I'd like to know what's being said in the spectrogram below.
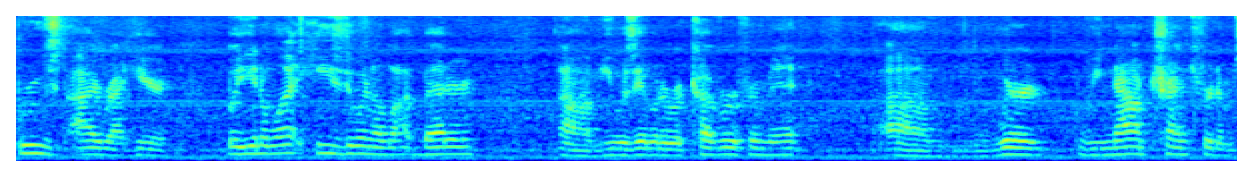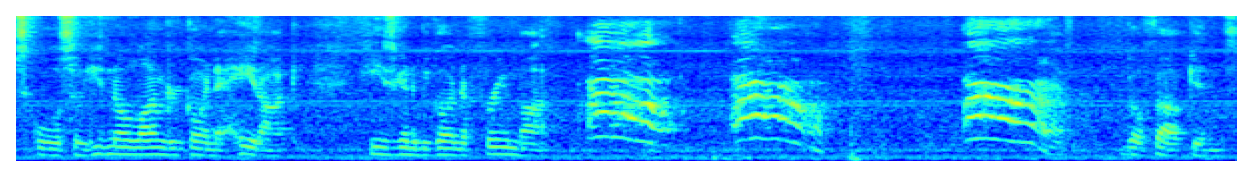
bruised eye right here. But you know what? He's doing a lot better. Um, he was able to recover from it. Um, we're we now transferred him school, so he's no longer going to Haydock. He's going to be going to Fremont. Go Falcons.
